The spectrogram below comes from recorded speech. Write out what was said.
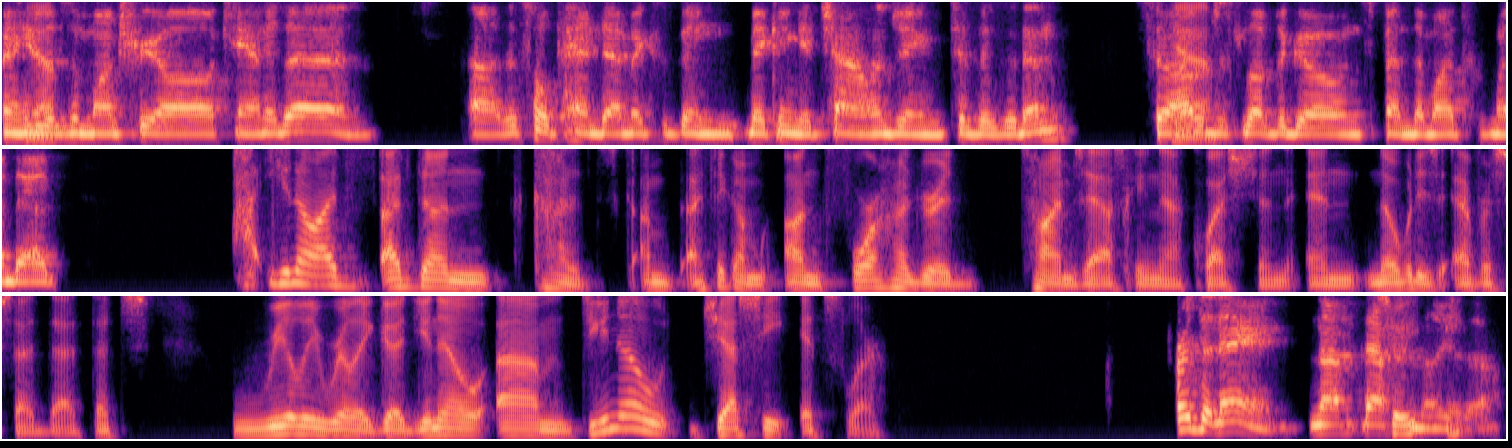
and he lives in Montreal, Canada, and uh, this whole pandemic has been making it challenging to visit him. So yeah. I would just love to go and spend the month with my dad. I, you know, I've I've done God. I'm, I think I'm on 400 times asking that question, and nobody's ever said that. That's really really good. You know, um, do you know Jesse Itzler? Heard the name, not that so familiar he, though.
